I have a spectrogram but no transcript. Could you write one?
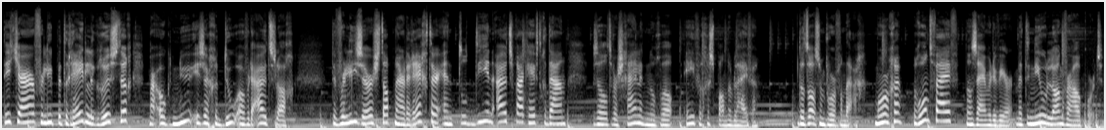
Dit jaar verliep het redelijk rustig, maar ook nu is er gedoe over de uitslag. De verliezer stapt naar de rechter en tot die een uitspraak heeft gedaan, zal het waarschijnlijk nog wel even gespannen blijven. Dat was hem voor vandaag. Morgen rond 5, dan zijn we er weer met een nieuw lang verhaal kort.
